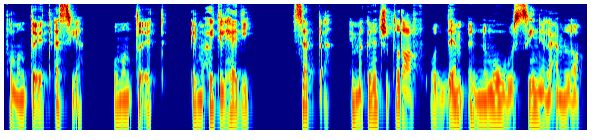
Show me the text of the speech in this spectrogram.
في منطقة آسيا ومنطقة المحيط الهادي ثابتة إن ما كانتش بتضعف قدام النمو الصيني العملاق.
